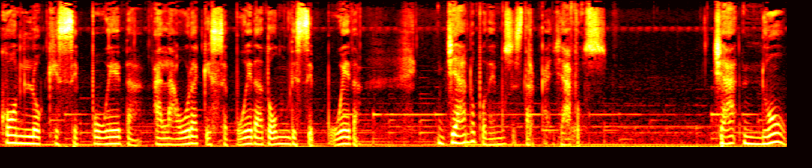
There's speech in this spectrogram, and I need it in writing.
con lo que se pueda, a la hora que se pueda, donde se pueda. Ya no podemos estar callados. Ya no.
